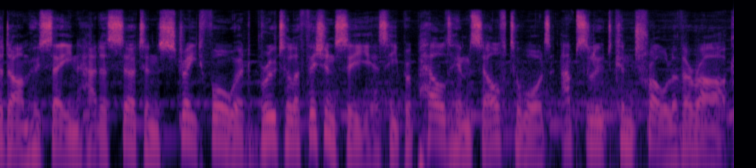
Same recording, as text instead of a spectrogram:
Saddam Hussein had a certain straightforward, brutal efficiency as he propelled himself towards absolute control of Iraq.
